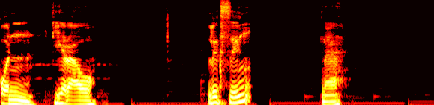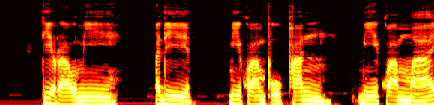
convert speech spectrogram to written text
คนที่เรา ลึกซึ้งนะที่เรามี อดีต มีความผูกพัน มีความหมาย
